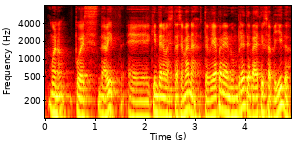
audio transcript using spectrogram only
Bueno, pues David, eh, ¿quién tenemos esta semana? Te voy a poner en un brete para decir su apellido.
